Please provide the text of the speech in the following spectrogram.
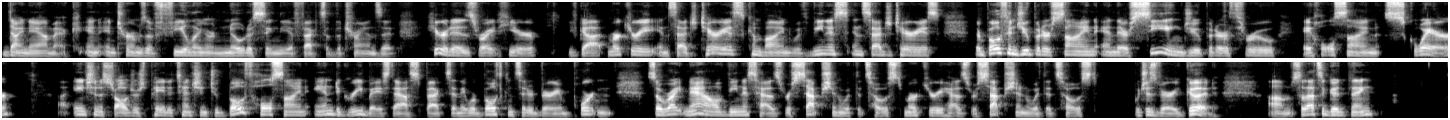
dynamic in, in terms of feeling or noticing the effects of the transit. Here it is right here. You've got Mercury in Sagittarius combined with Venus in Sagittarius. They're both in Jupiter's sign and they're seeing Jupiter through a whole sign square. Uh, ancient astrologers paid attention to both whole sign and degree based aspects, and they were both considered very important. So, right now, Venus has reception with its host, Mercury has reception with its host, which is very good. Um, so, that's a good thing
